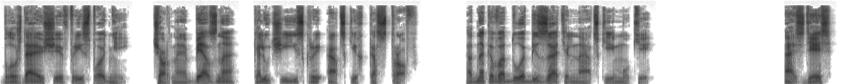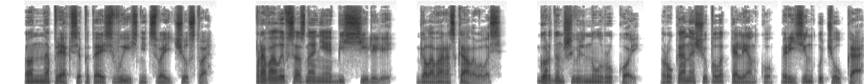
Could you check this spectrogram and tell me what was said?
блуждающая в преисподней, черная бездна, колючие искры адских костров. Однако в аду обязательно адские муки. А здесь? Он напрягся, пытаясь выяснить свои чувства. Провалы в сознании обессилили, голова раскалывалась. Гордон шевельнул рукой. Рука нащупала коленку, резинку чулка,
